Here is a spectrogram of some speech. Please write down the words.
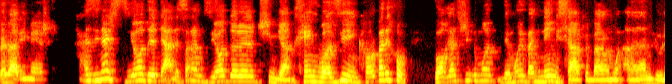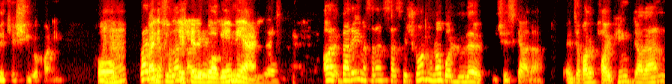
ببریمش. هزینهش زیاده دردسر هم زیاد داره. چی میگن خنگوازی این کار. ولی خب واقعیتش که ما دمویم و نمیصرفه برامون الان لوله کشی بکنیم. خب. ولی تو اشل واقعی میارزه. آره برای مثلا ساسکچوان اونا با لوله چیز کردن. انتقال piping دارن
